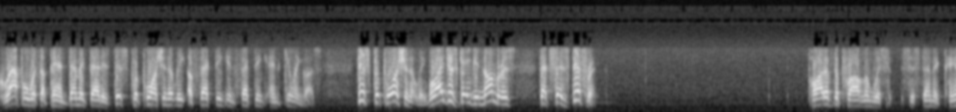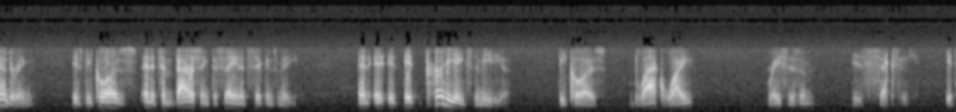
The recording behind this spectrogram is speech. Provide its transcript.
grapple with a pandemic that is disproportionately affecting, infecting, and killing us. Disproportionately. Well, I just gave you numbers that says different. Part of the problem with systemic pandering is because, and it's embarrassing to say, and it sickens me, and it, it, it permeates the media because black white racism is sexy. It's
